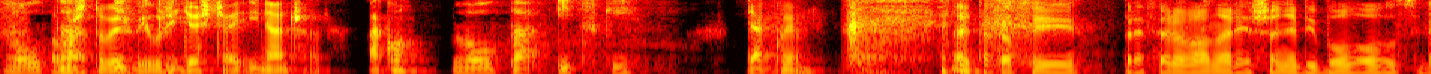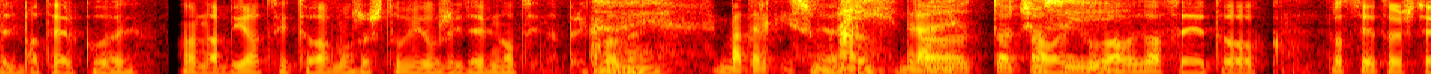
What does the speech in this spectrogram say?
Lebo že to vieš využiť ešte aj ináč. Ako? Voltaický. Ďakujem. Aj tak asi preferované riešenie by bolo si dať baterku hej, a nabíjať si to a môžeš to využiť aj v noci napríklad. Hej, Baterky sú mŕky, drahé. To, to čo ale, si... sú, ale zase je to, proste je to ešte,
